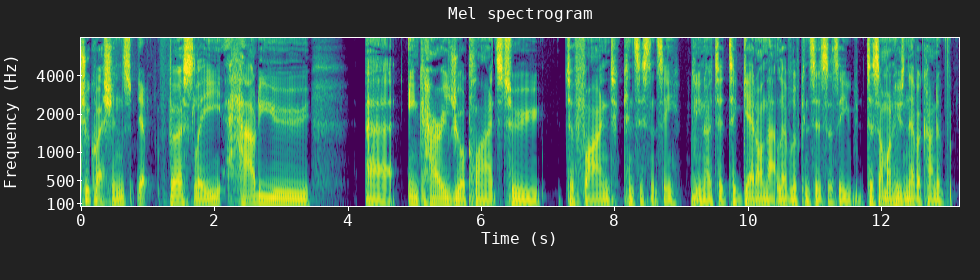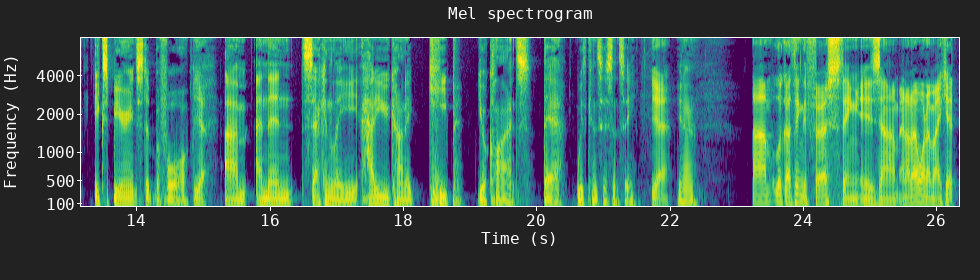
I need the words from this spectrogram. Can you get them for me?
two questions. Yep. Firstly, how do you uh, encourage your clients to to find consistency? You know, to to get on that level of consistency to someone who's never kind of experienced it before. yeah. Um, and then secondly, how do you kind of keep your clients there with consistency? Yeah. You know. Um, look, I think the first thing is, um, and I don't want to make it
